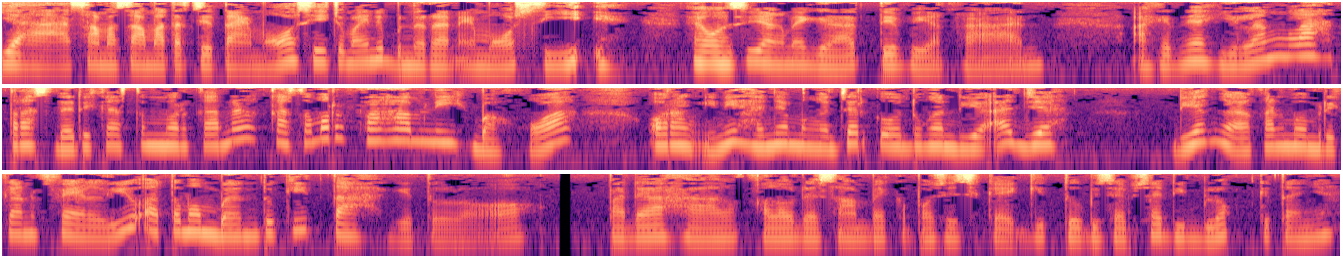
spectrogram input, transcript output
Ya sama-sama tercipta emosi, cuma ini beneran emosi. emosi yang negatif ya kan Akhirnya hilanglah trust dari customer karena customer paham nih bahwa orang ini hanya mengejar keuntungan dia aja. Dia nggak akan memberikan value atau membantu kita gitu loh. Padahal kalau udah sampai ke posisi kayak gitu bisa-bisa diblok kitanya.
